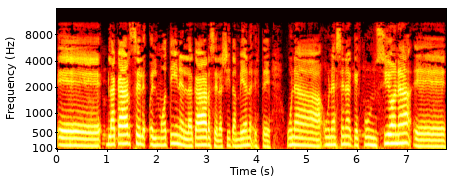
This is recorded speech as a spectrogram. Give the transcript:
Eh, la cárcel, el motín en la cárcel, allí también, este, una, una escena que funciona, eh,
